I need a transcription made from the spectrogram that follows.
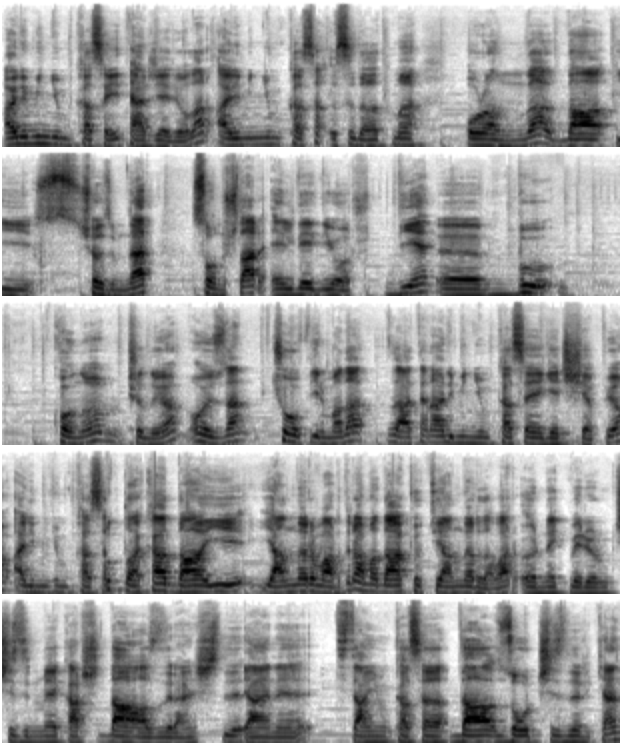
alüminyum kasayı tercih ediyorlar. Alüminyum kasa ısı dağıtma oranında daha iyi çözümler, sonuçlar elde ediyor diye e, bu konu açılıyor. O yüzden çoğu firmada zaten alüminyum kasaya geçiş yapıyor. Alüminyum kasa mutlaka daha iyi yanları vardır ama daha kötü yanları da var. Örnek veriyorum çizilmeye karşı daha az dirençli. Yani titanyum kasa daha zor çizilirken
